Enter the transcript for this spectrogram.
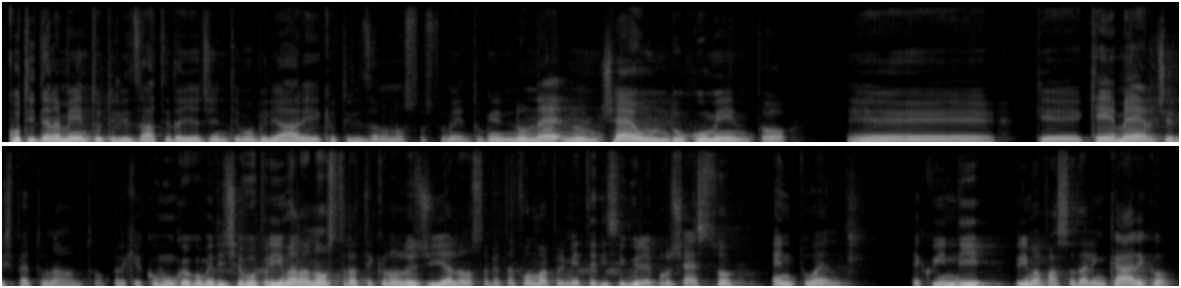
quotidianamente utilizzati dagli agenti immobiliari che utilizzano il nostro strumento. Quindi non, c'è un documento eh, che, che, emerge rispetto a un altro, perché comunque, come dicevo prima, la nostra tecnologia, la nostra piattaforma permette di seguire il processo end-to-end. E quindi prima passo dall'incarico,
